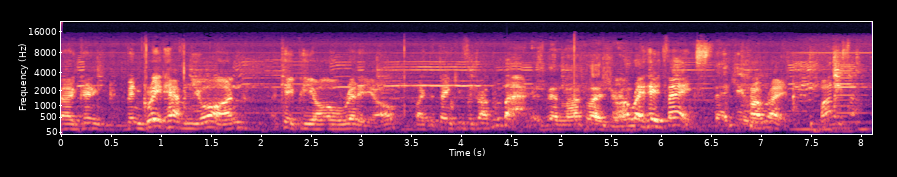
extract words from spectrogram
uh, been great having you on KPOO Radio. I'd like to thank you for dropping by. It's been my pleasure. All right, hey, thanks. Thank you. All right. Bonnie Simon.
